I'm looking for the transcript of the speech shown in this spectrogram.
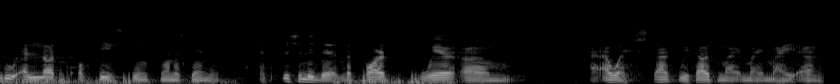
through a lot of these things you understand me especially the the part where um I, I was stuck without my my my um.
